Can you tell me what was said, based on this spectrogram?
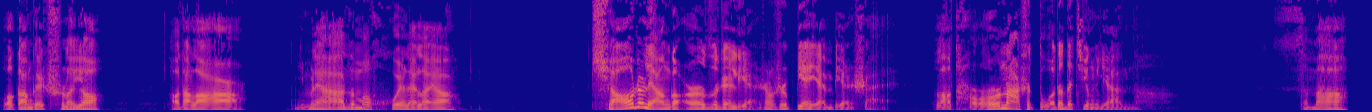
我刚给吃了药。老大老二，你们俩怎么回来了呀？瞧着两个儿子，这脸上是变颜变色。老头儿那是多大的经验呢？怎么，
